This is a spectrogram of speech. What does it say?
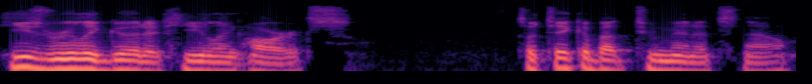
He's really good at healing hearts. So take about two minutes now.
